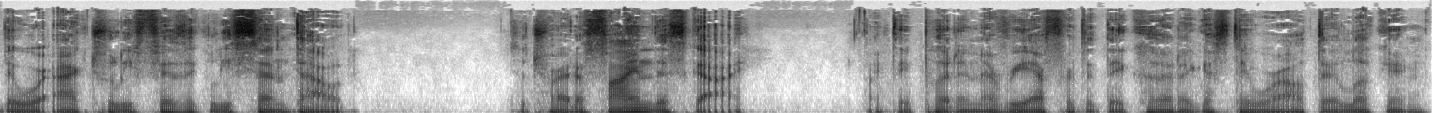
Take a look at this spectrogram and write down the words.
that were actually physically sent out to try to find this guy. Like they put in every effort that they could. I guess they were out there looking.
